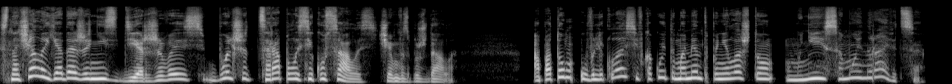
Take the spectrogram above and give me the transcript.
Сначала я даже не сдерживаясь, больше царапалась и кусалась, чем возбуждала. А потом увлеклась и в какой-то момент поняла, что мне и самой нравится.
